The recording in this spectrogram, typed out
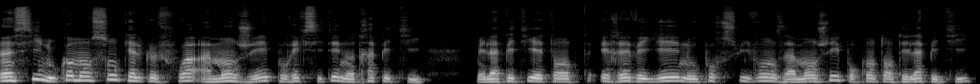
Ainsi nous commençons quelquefois à manger pour exciter notre appétit, mais l'appétit étant réveillé, nous poursuivons à manger pour contenter l'appétit,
